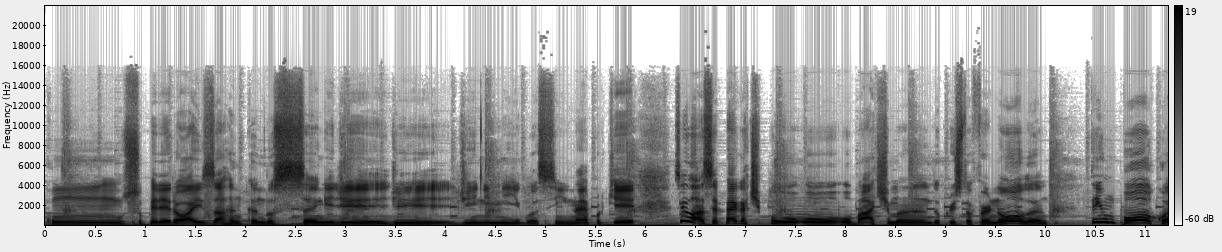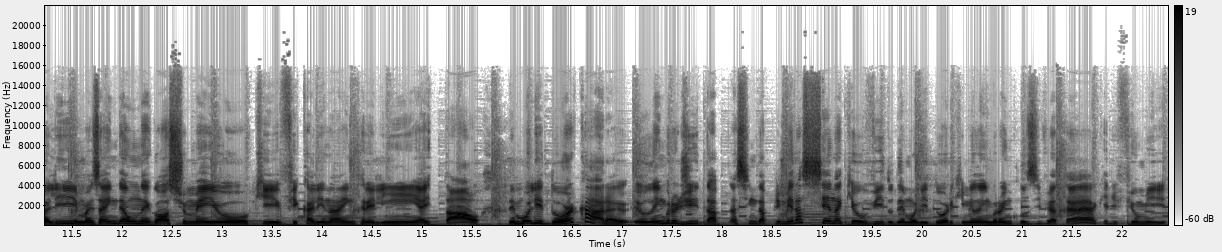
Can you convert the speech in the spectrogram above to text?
com super-heróis arrancando sangue de, de, de, inimigo, assim, né? Porque, sei lá, você pega, tipo, o, o Batman do Christopher Nolan tem um pouco ali, mas ainda é um negócio meio que fica ali na entrelinha e tal. Demolidor, cara, eu, eu lembro de, da, assim, da primeira cena que eu vi do Demolidor, que me lembrou inclusive até aquele filme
